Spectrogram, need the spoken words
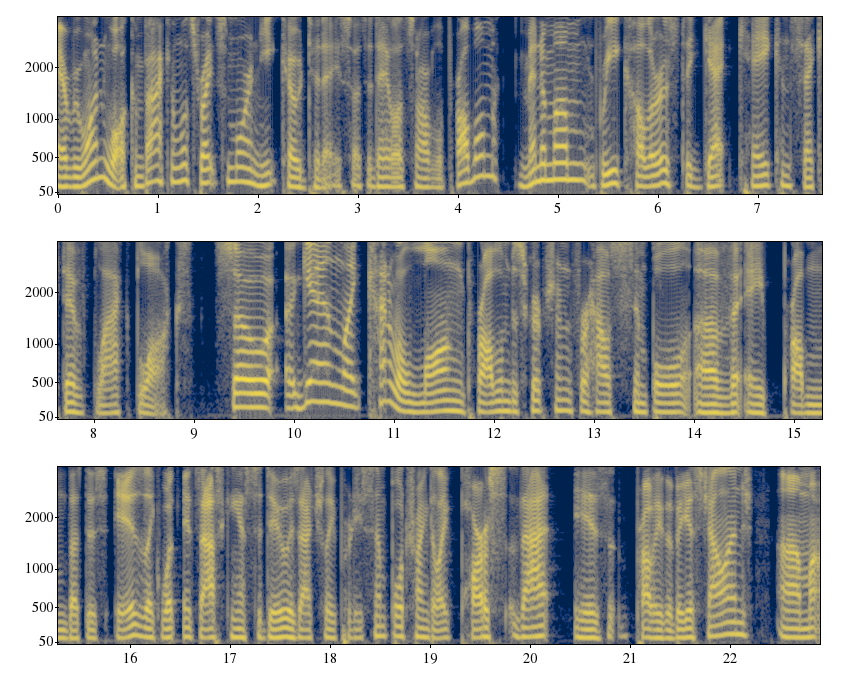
Everyone, welcome back and let's write some more neat code today. So today let's solve the problem, minimum recolors to get k consecutive black blocks. So again, like kind of a long problem description for how simple of a problem that this is. Like what it's asking us to do is actually pretty simple. Trying to like parse that is probably the biggest challenge. Um,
